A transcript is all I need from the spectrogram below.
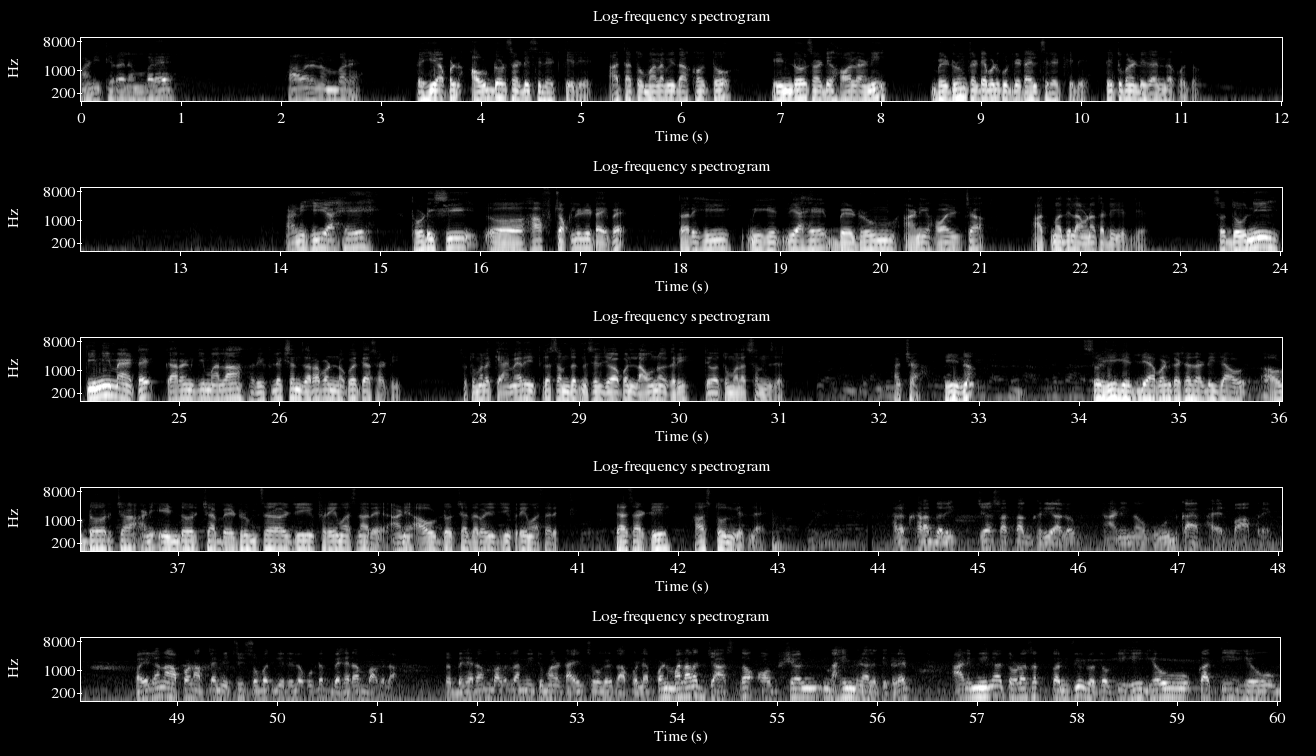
आणि इथे काय नंबर आहे? हा वाला नंबर आहे. तर ही आपण आउटडोअरसाठी सिलेक्ट केली आहे. आता तुम्हाला मी दाखवतो इनडोअरसाठी हॉल आणि बेडरूमसाठी आपण कुठली टाईल सिलेक्ट केली आहे. ते तुम्हाला डिझाईन दाखवतो. आणि ही आहे थोडीशी हाफ चॉकलेटी टाईप आहे. तर ही मी घेतली आहे बेडरूम आणि हॉलच्या आतमध्ये लावण्यासाठी घेतली आहे. सो दोन्ही तिन्ही मॅट आहे कारण की मला रिफ्लेक्शन जरा पण नको आहे त्यासाठी. सो तुम्हाला कॅमेरा इतकं समजत नसेल जेव्हा आपण लावू ना घरी तेव्हा तुम्हाला समजेल. अच्छा ही ना? सो ही घेतली आपण कशासाठी? ज्या आउट आउटडोअरच्या आणि इनडोअरच्या बेडरूमचं जी फ्रेम असणार आहे आणि आउटडोअरच्या दरवाजी जी फ्रेम असणार आहे त्यासाठी हा स्टोन घेतलाय. हालत खराब झाली. जस्ट आता घरी आलो. आणि न ऊन काय बाहेर? बापरे. पहिला ना आपण आपल्या मिस्त्री सोबत गेलेलो कुठे? बेहराम बागला. तर बेहराम बागला मी तुम्हाला टाईल्स वगैरे दाखवल्या पण मला ना जास्त ऑप्शन नाही मिळाले तिकडे. आणि मी ना थोडासा कन्फ्यूज होतो की ही घेऊ का ती घेऊ?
